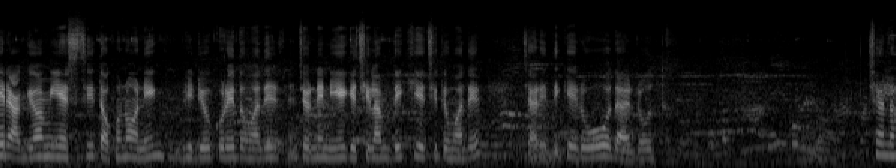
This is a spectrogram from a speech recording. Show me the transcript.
এর আগেও আমি এসেছি, তখনও অনেক ভিডিও করে তোমাদের জন্য নিয়ে গেছিলাম, দেখিয়েছি তোমাদের। চারিদিকে রোদ আর রোদ। চলো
